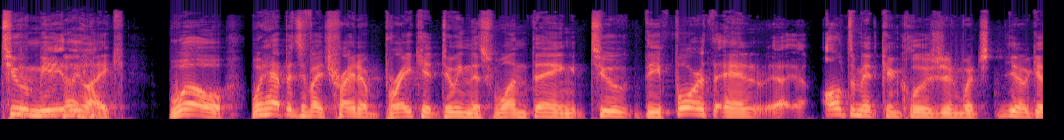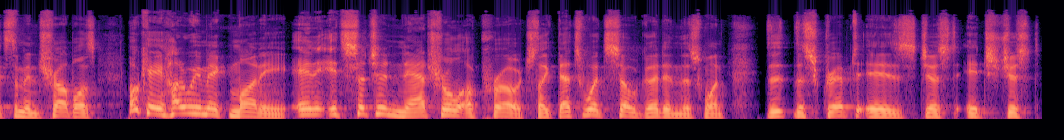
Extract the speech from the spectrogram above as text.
to immediately like whoa what happens if i try to break it doing this one thing to the fourth and uh, ultimate conclusion which you know gets them in trouble is okay how do we make money? And it's such a natural approach. Like that's what's so good in this one. The, the script is just it's just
